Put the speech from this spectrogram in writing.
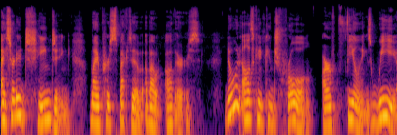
I started changing my perspective about others. No one else can control our feelings. We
